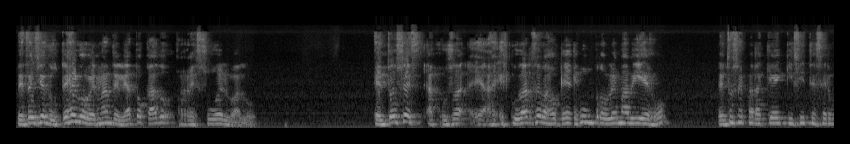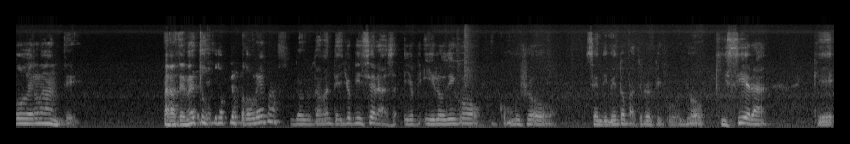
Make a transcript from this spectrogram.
Le está diciendo, usted es el gobernante, le ha tocado, resuélvalo. Entonces, eh, escudarse bajo que es un problema viejo, entonces, ¿para qué quisiste ser gobernante? ¿Para tener tus propios problemas? Doctor yo quisiera, y lo digo con mucho sentimiento patriótico. Yo quisiera que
